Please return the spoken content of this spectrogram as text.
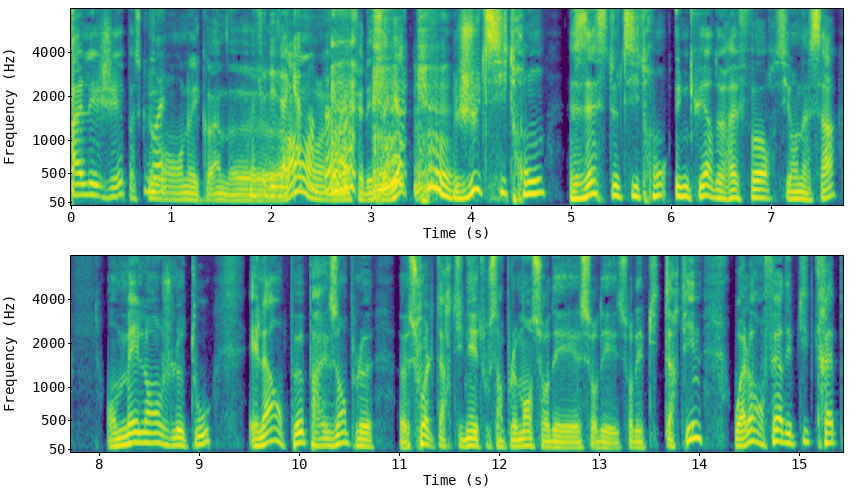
allégée, parce qu'on Ouais. est quand même... On a fait des euh, agates un on peu, a ouais. fait des agates. Jus de citron, zeste de citron, une cuillère de réfort si on a ça. On mélange le tout. Et là, on peut, par exemple, euh, soit le tartiner tout simplement sur des, sur, des, sur des petites tartines, ou alors en faire des petites crêpes.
